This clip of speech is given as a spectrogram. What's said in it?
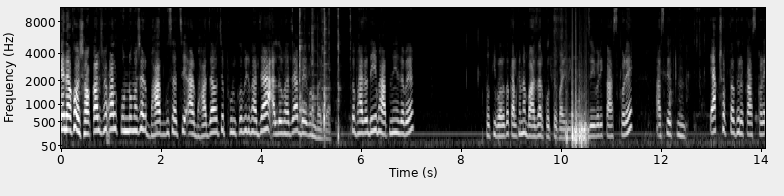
এই দেখো সকাল সকাল কুন্ডু মাসের ভাত গুছাচ্ছি আর ভাজা হচ্ছে ফুলকপির ভাজা আলু ভাজা বেগুন ভাজা। তো ভাজা দিয়ে ভাত নিয়ে যাবে। তো কি বলতো কালকে না বাজার করতে পারিনি। কুন্ডু যেই বাড়ি কাজ করে আজকে এক সপ্তাহ ধরে কাজ করে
